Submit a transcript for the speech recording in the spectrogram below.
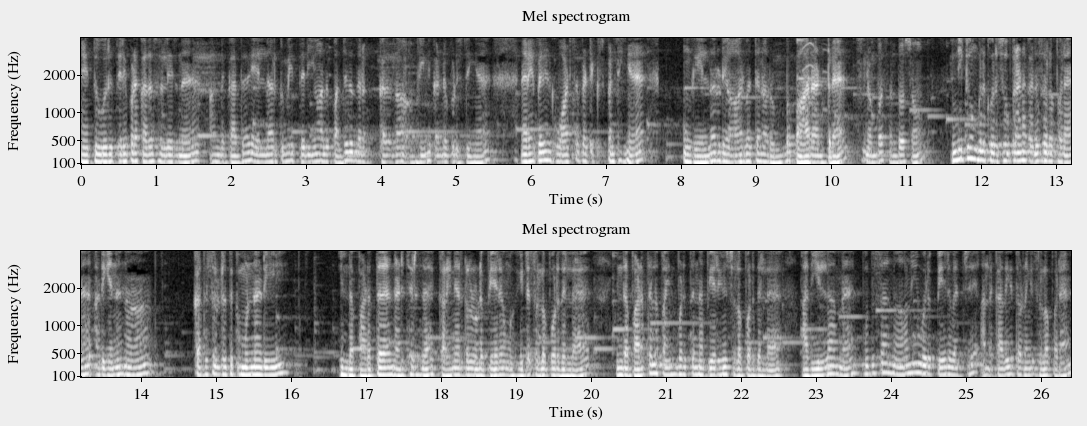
நேற்று ஒரு திரைப்பட கதை சொல்லியிருந்தேன். அந்த கதை எல்லாருக்குமே தெரியும். அது பஞ்சதந்திர கதை தான் அப்படின்னு கண்டுபிடிச்சிட்டிங்க. நிறைய பேர் எனக்கு வாட்ஸ்அப்பில் டெக்ஸ்ட் பண்ணிட்டீங்க. உங்கள் எல்லாருடைய ஆர்வத்தை நான் ரொம்ப பாராட்டுறேன். ரொம்ப சந்தோஷம். இன்றைக்கி உங்களுக்கு ஒரு சூப்பரான கதை சொல்ல போகிறேன் அது என்னென்னா கதை சொல்கிறதுக்கு முன்னாடி இந்த படத்தில் நடிச்சிருந்த கலைஞர்களோட பேரை உங்ககிட்ட சொல்ல போகிறதில்ல இந்த படத்தில் பயன்படுத்தின பேரையும் சொல்ல போகிறதில்ல அது இல்லாமல் புதுசாக நானே ஒரு பேர் வச்சு அந்த கதையை தொடங்கி சொல்ல போகிறேன்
